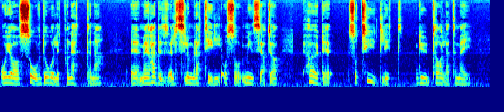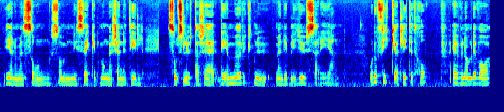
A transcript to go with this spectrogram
och jag sov dåligt på nätterna. Eh, men jag hade slumrat till och så minns jag att jag hörde så tydligt Gud talar till mig genom en sång som ni säkert många känner till som slutar så här. Det är mörkt nu men det blir ljusare igen. Och då fick jag ett litet hopp även om det var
